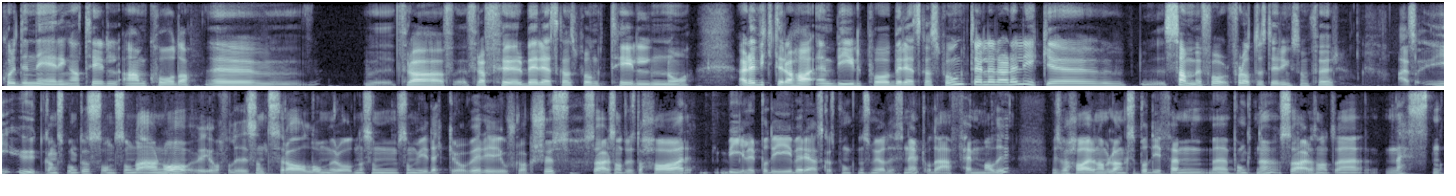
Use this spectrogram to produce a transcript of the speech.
koordineringa til AMK, da? Fra, fra, før beredskapspunkt til nå? Er det viktigere å ha en bil på beredskapspunkt, eller er det like samme flåtestyring som før? Altså, I utgangspunktet, sånn som det er nå, i hvert fall i de sentrale områdene som, som vi dekker over i Oslo og Akershus, så er det sånn at hvis du har biler på de beredskapspunktene som vi har definert, og det er fem av de, hvis vi har en ambulanse på de fem eh, punktene, så er det sånn at nesten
